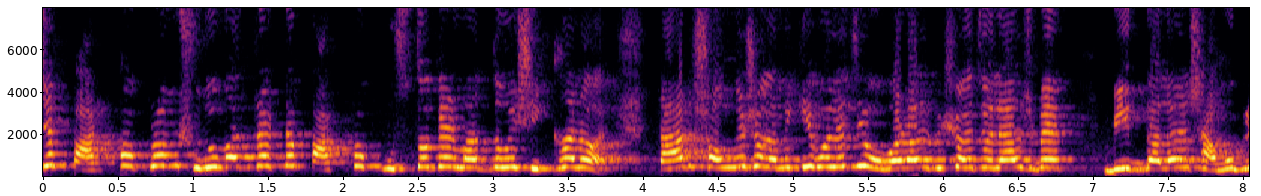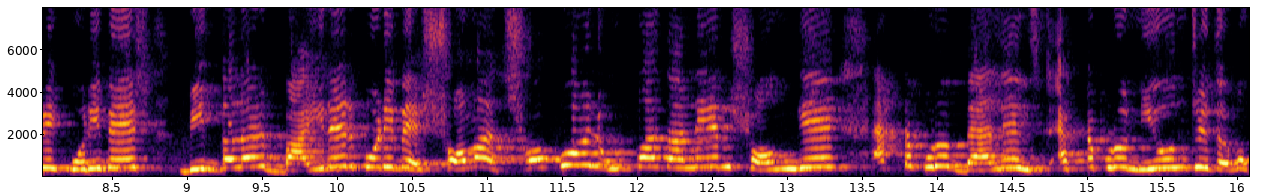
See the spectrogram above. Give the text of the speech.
যে পাঠ্যক্রম শুধুমাত্র একটা পাঠ্য পুস্তকের মাধ্যমে শিক্ষা নয়, তার সঙ্গে সঙ্গে আমি কি বলেছি? ওভারঅল বিষয় চলে আসবে। বিদ্যালয়ের সামগ্রিক পরিবেশ, বিদ্যালয়ের বাইরের পরিবেশ, সমাজ, সকল উপাদানের সঙ্গে একটা পুরো ব্যালেন্সড একটা পুরো নিয়ন্ত্রিত এবং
